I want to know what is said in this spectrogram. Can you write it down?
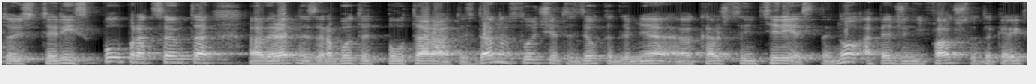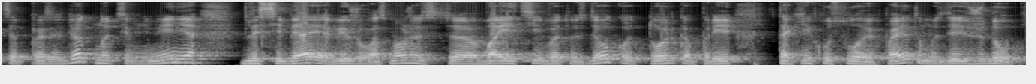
то есть риск полпроцента, а вероятность заработать полтора. То есть в данном случае эта сделка для меня э, кажется интересной. Но опять же не факт, что эта коррекция произойдет, но тем не менее для себя я вижу возможность э, войти в эту сделку только при таких условиях. Поэтому здесь жду.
